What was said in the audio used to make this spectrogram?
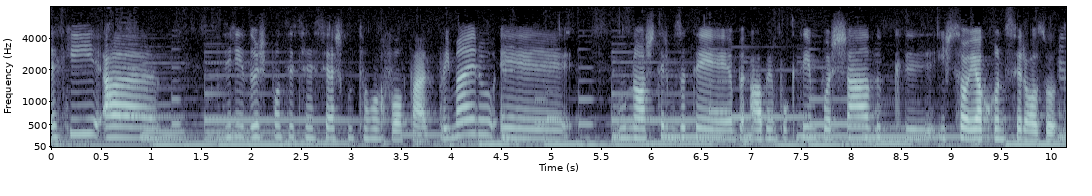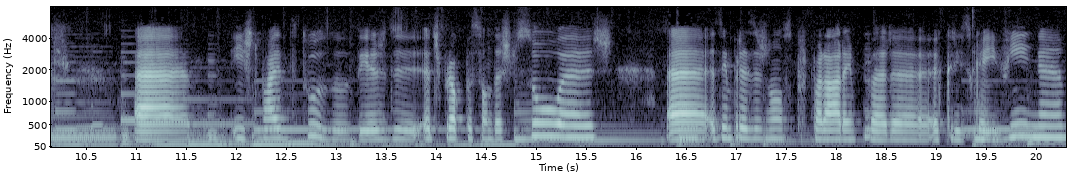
aqui há, diria, dois pontos essenciais que me estão a revoltar. Primeiro é o nós termos até há bem pouco tempo achado que isto só ia acontecer aos outros. Ah, isto vai de tudo, desde a despreocupação das pessoas, ah, as empresas não se prepararem para a crise que aí vinha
